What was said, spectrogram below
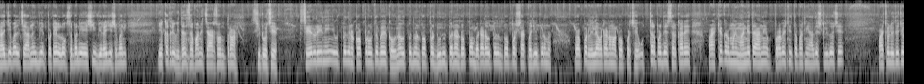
રાજ્યપાલ છે આનંદબેન પટેલ, લોકસભાની એસી રાજ્યસભાની એકત્રીસ, વિધાનસભાની ચારસો ત્રણ સીટો છે. શેરડીની ઉત્પાદન ટોપ પર ઉત્તર પ્રદેશ ઘઉંના ઉત્પાદન ટોપ પર, દૂધ ઉત્પાદન ટોપ પર, બટાટા ઉત્પાદન ટોપ પર, શાકભાજી ઉત્પાદન ટોપ પર, લીલા વટાણામાં ટોપ પર છે. ઉત્તર પ્રદેશ સરકારે પાઠ્યક્રમોની માન્યતા અને પ્રવેશની તપાસની આદેશ લીધો છે. પાછો લીધો છે.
